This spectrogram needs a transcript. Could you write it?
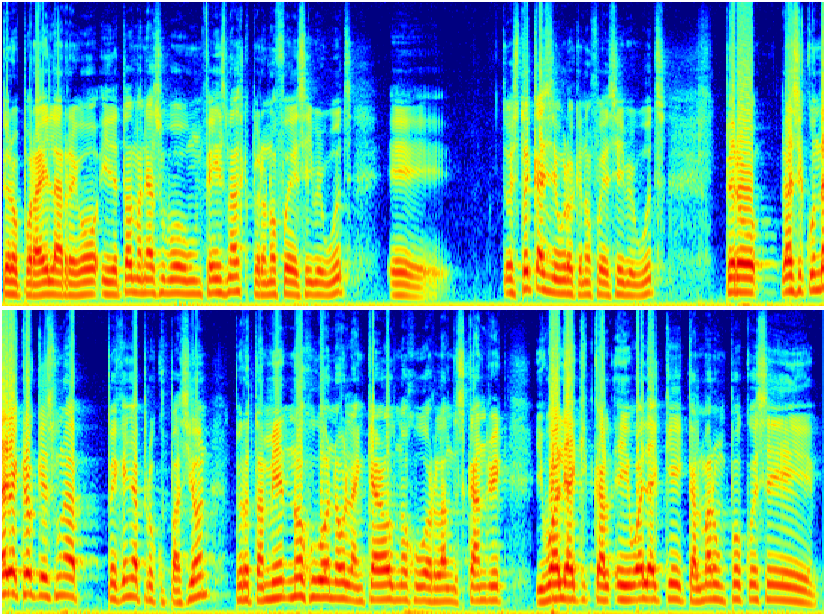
pero por ahí la regó. Y de todas maneras hubo un face mask, pero no fue de Xavier Woods. Eh, estoy casi seguro que no fue de Xavier Woods. Pero la secundaria creo que es una pequeña preocupación, pero también no jugó Nolan Carroll, no jugó Orlando Scandrick. Igual hay que, igual hay que calmar un poco ese,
